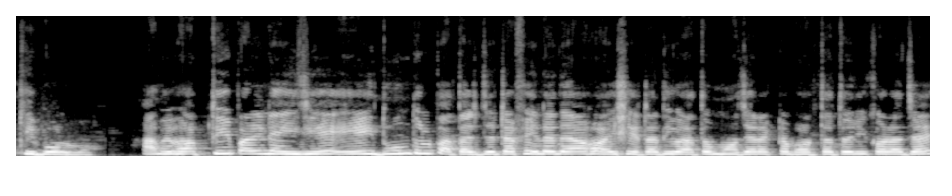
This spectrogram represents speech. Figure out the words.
কি বলব? আমি ভাবতেই পারি না এই যে এই দুন্দুল পাতা যেটা ফেলে দেওয়া হয়, সেটা দিয়ে এত মজার একটা ভর্তা তৈরি করা যায়।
